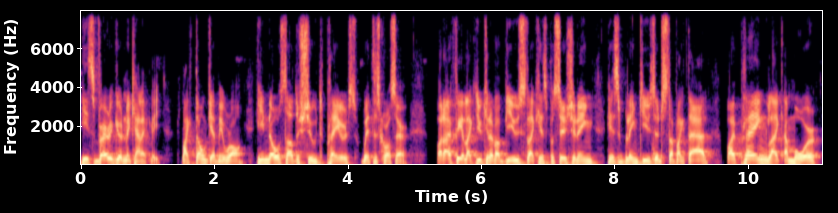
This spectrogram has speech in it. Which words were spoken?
he's very good mechanically. Like, don't get me wrong, he knows how to shoot players with his crosshair. But I feel like you could have abused like his positioning, his blink usage, stuff like that, by playing like a more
